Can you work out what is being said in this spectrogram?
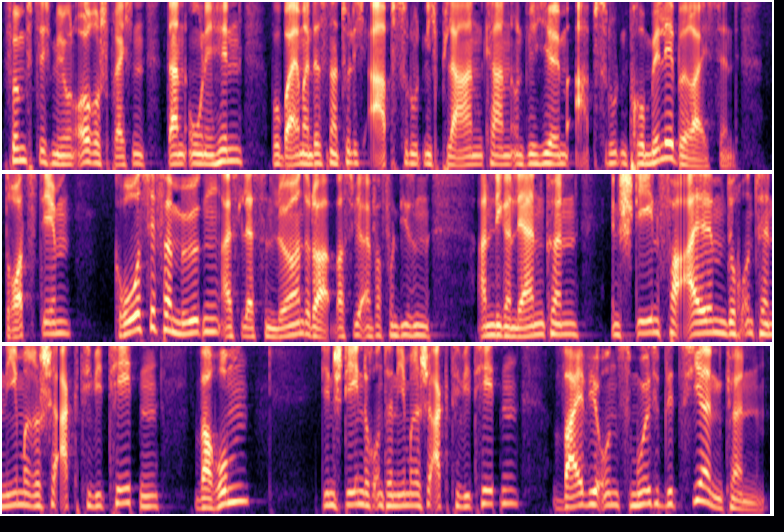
50 Millionen Euro sprechen, dann ohnehin, wobei man das natürlich absolut nicht planen kann und wir hier im absoluten Promille-Bereich sind. Trotzdem, große Vermögen als Lesson learned oder was wir einfach von diesen Anlegern lernen können, entstehen vor allem durch unternehmerische Aktivitäten. Warum? Die entstehen durch unternehmerische Aktivitäten, weil wir uns multiplizieren können.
